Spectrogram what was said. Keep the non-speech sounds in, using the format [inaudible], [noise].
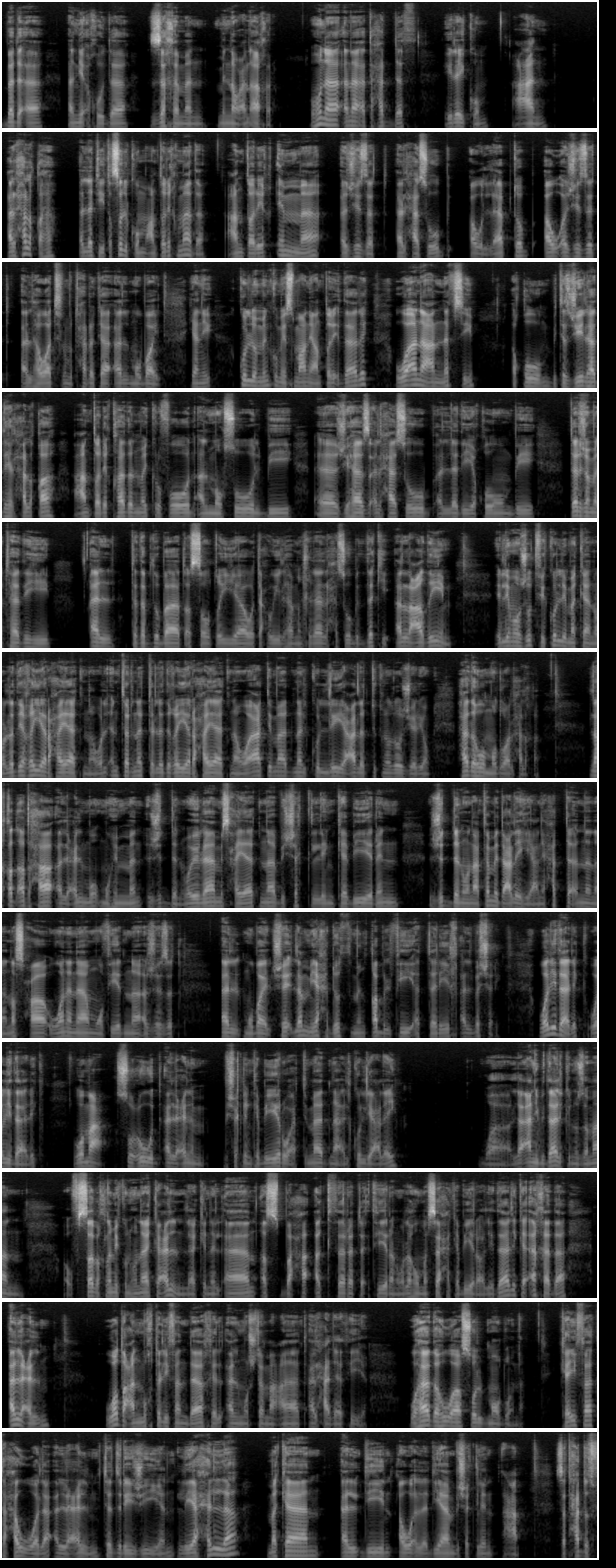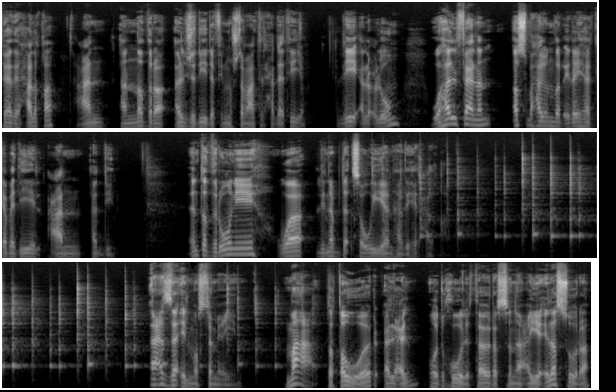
بدأ أن يأخذ زخما من نوع آخر وهنا أنا أتحدث إليكم عن الحلقة التي تصلكم عن طريق ماذا؟ عن طريق إما أجهزة الحاسوب أو اللابتوب أو أجهزة الهواتف المتحركة الموبايل يعني كل منكم يسمعني عن طريق ذلك وأنا عن نفسي أقوم بتسجيل هذه الحلقة عن طريق هذا الميكروفون الموصول بجهاز الحاسوب الذي يقوم بترجمة هذه التذبذبات الصوتية وتحويلها من خلال الحاسوب الذكي العظيم اللي موجود في كل مكان والذي غير حياتنا والإنترنت الذي غير حياتنا واعتمادنا الكلي على التكنولوجيا اليوم. هذا هو موضوع الحلقة. لقد أضحى العلم مهما جدا ويلامس حياتنا بشكل كبير جدا ونعتمد عليه يعني حتى أننا نصحى وننام وفي يدنا أجهزة الموبايل. شيء لم يحدث من قبل في التاريخ البشري. ولذلك ولذلك ومع صعود العلم بشكل كبير واعتمادنا الكلي عليه ولا أعني بذلك أنه زمان أو في السابق لم يكن هناك علم لكن الآن أصبح أكثر تأثيرا وله مساحة كبيرة. لذلك أخذ العلم وضعا مختلفا داخل المجتمعات الحداثية. وهذا هو صلب موضوعنا. كيف تحول العلم تدريجيا ليحل مكان الدين أو الأديان بشكل عام؟ سأتحدث في هذه الحلقة عن النظرة الجديدة في المجتمعات الحداثية للعلوم وهل فعلا أصبح ينظر إليها كبديل عن الدين. انتظروني ولنبدأ سويا هذه الحلقة. أعزائي المستمعين مع تطور العلم ودخول الثورة الصناعية إلى الصورة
